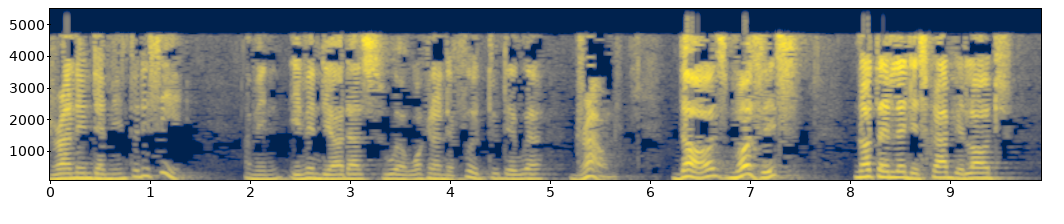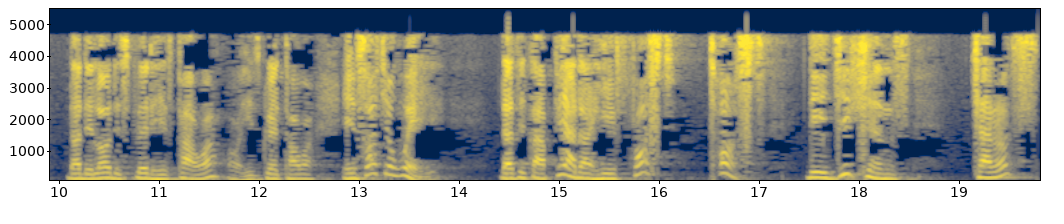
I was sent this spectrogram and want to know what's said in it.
drowning them into the sea. I mean, even the others who were walking on the foot, they were drowned. Thus, Moses not only described the Lord, that the Lord displayed his power or his great power in such a way that it appeared that he first tossed the Egyptians' chariots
